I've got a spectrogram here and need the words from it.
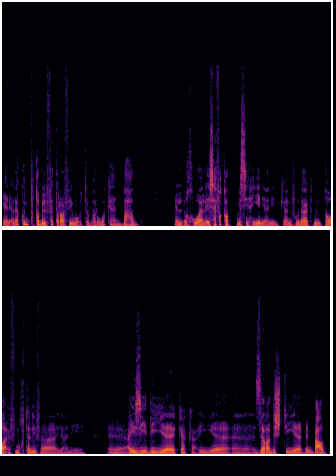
يعني أنا كنت قبل فترة في مؤتمر وكان بعض الأخوة ليس فقط مسيحيين يعني كان هناك من طوائف مختلفة يعني آه، أيزيدية كاكائية آه، زرادشتية من بعض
